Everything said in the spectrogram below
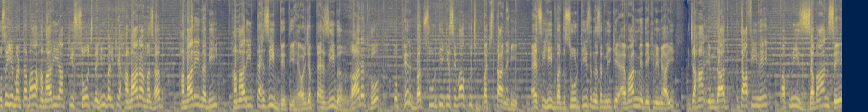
उसे ये मर्तबा हमारी आपकी सोच नहीं, बल्कि हमारा मज़हब, हमारे नबी हमारी तहजीब देती है, और जब तहजीब गारत हो तो फिर बदसूरती के सिवा कुछ बचता नहीं। ऐसी ही बदसूरती सिंध असम्बली के ऐवान में देखने में आई, जहाँ इमदाद पिताफी ने अपनी जबान से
